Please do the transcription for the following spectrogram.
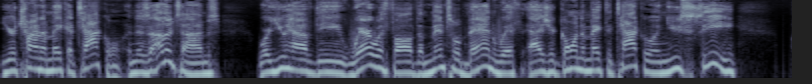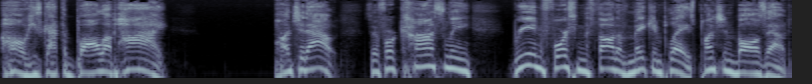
you're trying to make a tackle, and there's other times where you have the wherewithal, the mental bandwidth as you're going to make the tackle, and you see, oh, he's got the ball up high. Punch it out. So if we're constantly reinforcing the thought of making plays, punching balls out,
